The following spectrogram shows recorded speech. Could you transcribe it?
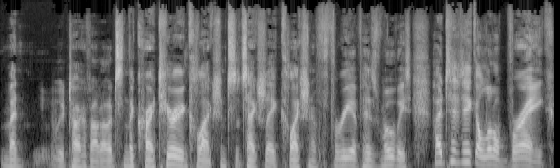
meant we talked about oh, it's in the Criterion Collection, so it's actually a collection of three of his movies. I had to take a little break.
